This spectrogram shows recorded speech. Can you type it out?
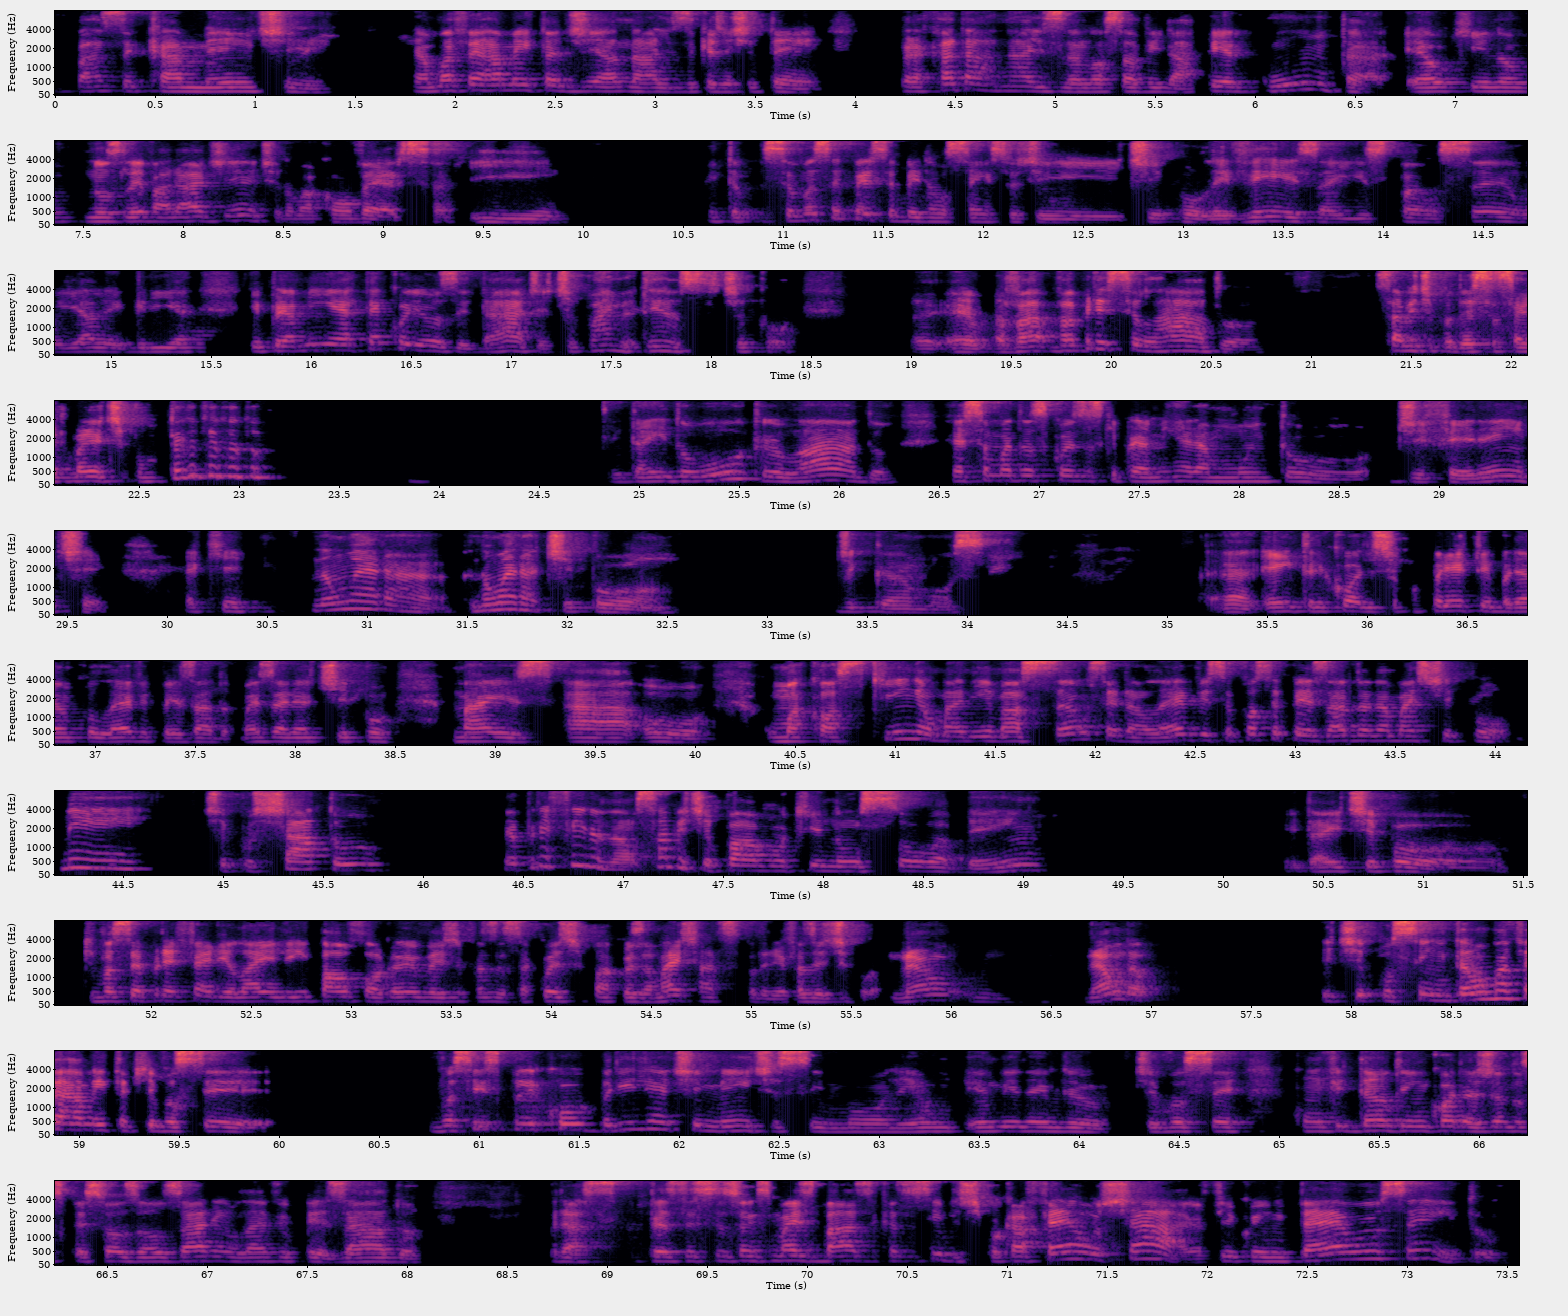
basicamente é uma ferramenta de análise que a gente tem. Para cada análise da nossa vida, a pergunta é o que no, nos levará adiante numa conversa. E então, se você perceber um senso de tipo leveza e expansão e alegria, e para mim é até curiosidade, tipo, ai meu Deus, tipo, é, vá, vá para esse lado, sabe? Tipo, dessa certa maneira, tipo. E daí do outro lado, essa é uma das coisas que para mim era muito diferente, é que não era, não era tipo, digamos, é, entre cores, tipo preto e branco, leve e pesado, mas era tipo mais a, o, uma cosquinha, uma animação será leve, se fosse pesado era mais tipo, me, tipo chato, eu prefiro não, sabe? Tipo, algo que não soa bem. E daí, tipo, que você prefere ir lá e limpar o fogão em vez de fazer essa coisa, tipo, uma coisa mais chata que você poderia fazer, tipo, não, não, não. E tipo, sim, então é uma ferramenta que você Você explicou brilhantemente, Simone. Eu, eu me lembro de você convidando e encorajando as pessoas a usarem o leve e o pesado para as decisões mais básicas e simples, tipo café ou chá, eu fico em pé ou eu sento.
